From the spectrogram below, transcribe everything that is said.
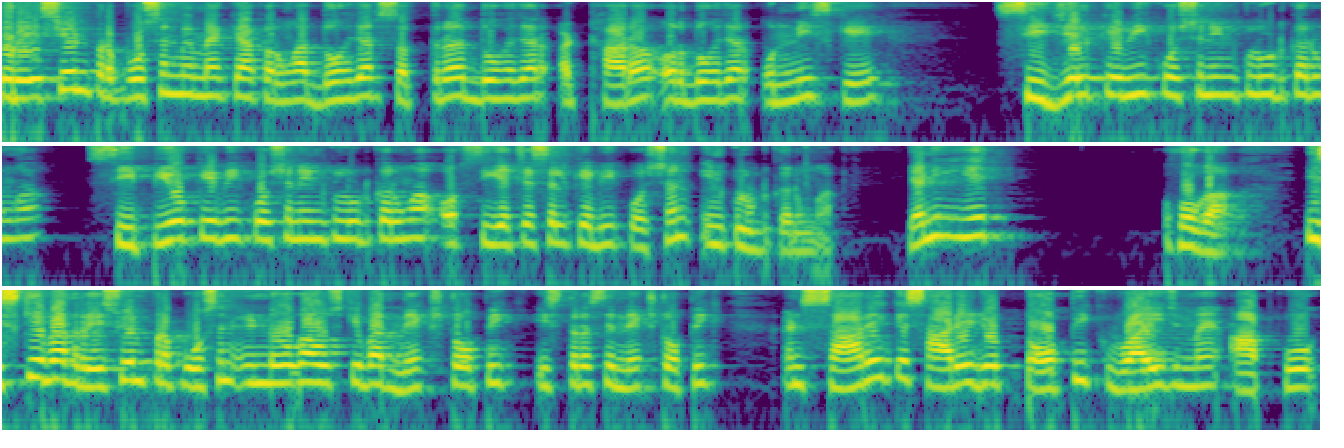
तो रेशियो एंड प्रपोर्शन में मैं क्या करूँगा? 2017, 2018 और 2019 के सीजीएल के भी क्वेश्चन इंक्लूड करूँगा सीपीओ के भी क्वेश्चन इंक्लूड करूँगा और सीएचएसएल के भी क्वेश्चन इंक्लूड करूँगा। यानी ये होगा। इसके बाद रेशियो एंड प्रपोर्शन एंड होगा उसके बाद नेक्स्ट टॉपिक इस तरह से नेक्स्ट टॉपिक एंड सारे के सारे जो टॉपिक वाइज मैं आपको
